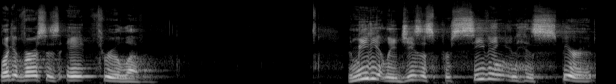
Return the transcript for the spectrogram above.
Look at verses 8 through 11. Immediately, Jesus, perceiving in his spirit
